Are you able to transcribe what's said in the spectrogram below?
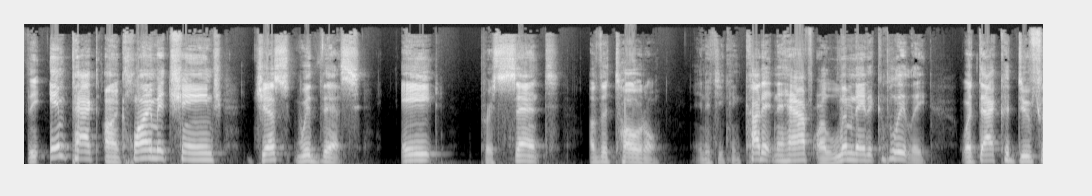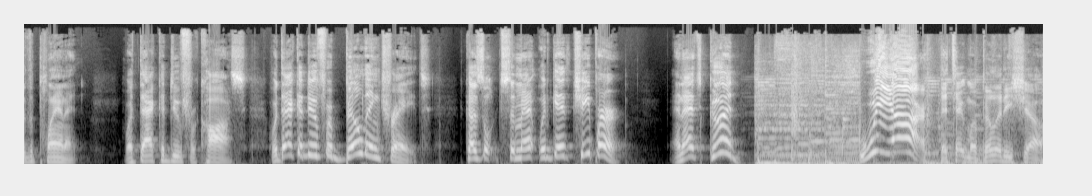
the impact on climate change just with this? 8% of the total. And if you can cut it in half or eliminate it completely, what that could do for the planet, what that could do for costs, what that could do for building trades, because cement would get cheaper. And that's good. We are the Tech Mobility Show.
